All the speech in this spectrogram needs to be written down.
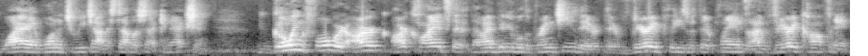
why I wanted to reach out and establish that connection going forward, our our clients that, that I've been able to bring to you, they're they're very pleased with their plans, and I'm very confident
